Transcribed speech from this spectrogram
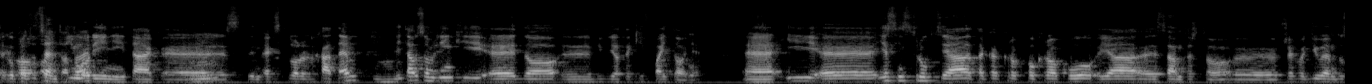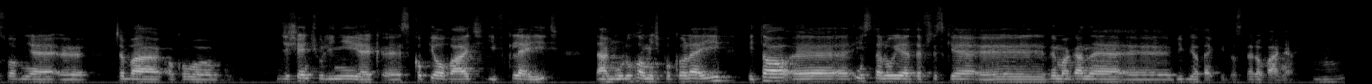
Tego od- producenta, od Pimorini, tak, e, Mhm. z tym Explorer Hatem Mhm. i tam są linki do biblioteki w Pythonie. E, I e, jest instrukcja taka krok po kroku. Ja e, sam też to przechodziłem dosłownie. Trzeba około 10 linijek skopiować i wkleić, tak, Mhm. uruchomić po kolei i to e, instaluje te wszystkie e, wymagane e, biblioteki do sterowania. Mhm.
